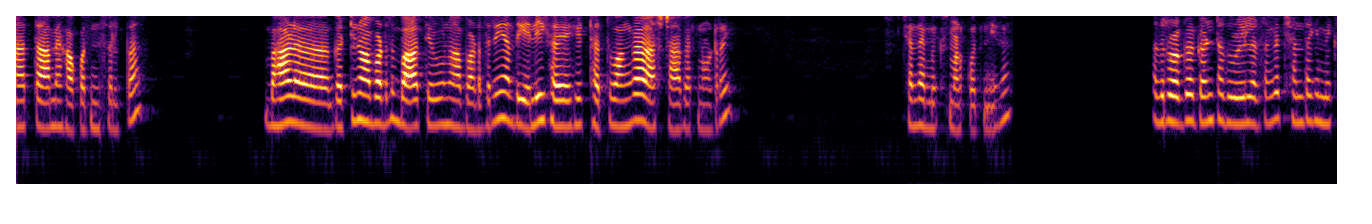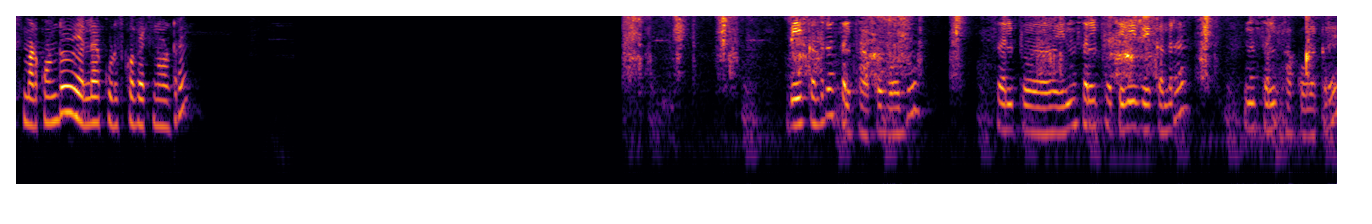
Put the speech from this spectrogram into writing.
ಮತ್ತು ಆಮ್ಯಾಗ ಹಾಕೋತೀನಿ ಸ್ವಲ್ಪ. ಭಾಳ ಗಟ್ಟಿನೂ ಆಗ್ಬಾರ್ದು, ಭಾಳ ತೆಳುನೂ ಆಗ್ಬಾರ್ದು ರೀ, ಅದು ಎಲಿಗೆ ಹಿಟ್ಟು ಹತ್ತುವಂಗೆ ಅಷ್ಟು ಆಗ್ಬೇಕು ನೋಡ್ರಿ. ಚೆಂದಾಗಿ ಮಿಕ್ಸ್ ಮಾಡ್ಕೋತೀನಿ ಈಗ. ಅದ್ರೊಳಗೆ ಗಂಟು ಅದು ಉಳಿಲಾರ್ದಂಗೆ ಚೆಂದಾಗಿ ಮಿಕ್ಸ್ ಮಾಡಿಕೊಂಡು ಎಲ್ಲ ಕುಡಿಸ್ಕೋಬೇಕು ನೋಡ್ರಿ. ಬೇಕಂದ್ರೆ ಸ್ವಲ್ಪ ಹಾಕೋಬೋದು. ಸ್ವಲ್ಪ, ಇನ್ನೂ ಸ್ವಲ್ಪ ತೆಗಿಬೇಕಂದ್ರೆ ಇನ್ನೂ ಸ್ವಲ್ಪ ಹಾಕೋಬೇಕ್ರಿ.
